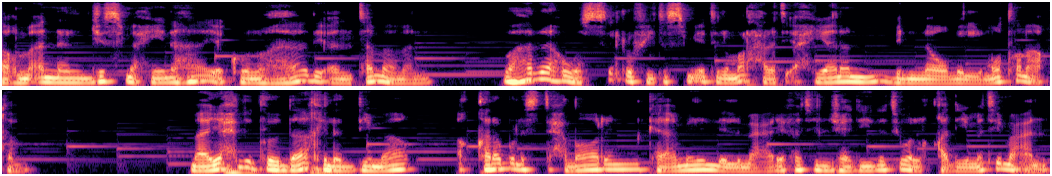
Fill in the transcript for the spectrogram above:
رغم أن الجسم حينها يكون هادئا تماما. وهذا هو السر في تسمية المرحلة أحيانا بالنوم المتناقض. ما يحدث داخل الدماغ أقرب لاستحضار كامل للمعرفة الجديدة والقديمة معا.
